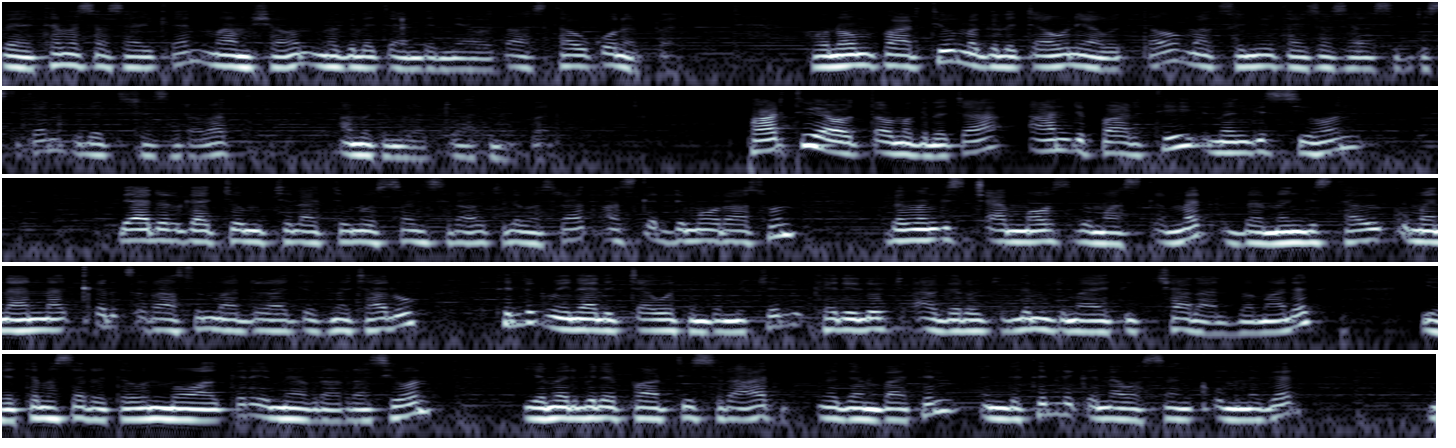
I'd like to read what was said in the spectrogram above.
በተመሳሳይ ቀን ማምሻውን መግለጫ እንደሚያወጣ አስታውቁ ነበር ሆኖም ፓርቲው መግለጫውን ያወጣው ማክሰ ታ26 ቀን 214 ጠዋት ነበር ፓርቲው ያወጣው መግለጫ አንድ ፓርቲ መንግስት ሲሆን ሊያደርጋቸው የሚችላቸውን ወሳኝ ስራዎች ለመስራት አስቀድሞው ራሱን በመንግስት ጫማ ውስጥ በማስቀመጥ በመንግስታዊ ቁመናና ቅርጽ ራሱን ማደራጀት መቻሉ ትልቅ ምንያ ልጫወት እንደምችል ከሌሎች አገሮች ልምድ ማየት ይቻላል በማለት የተመሰረተውን መዋቅር የሚያብራራ ሲሆን የመድብለ ፓርቲ ስርዓት መገንባትን እንደ ትልቅና ወሰን ቁም ነገር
